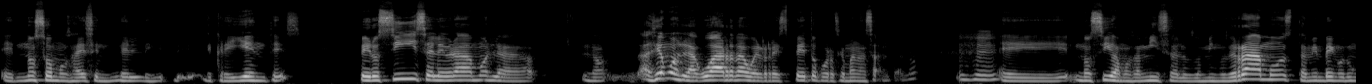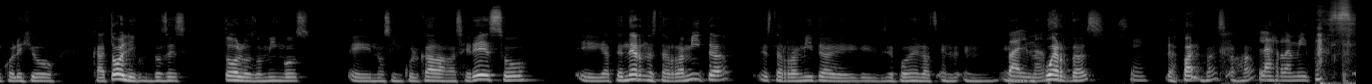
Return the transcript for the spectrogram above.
eh, no somos a ese nivel de, de- de creyentes, pero sí celebramos la, no, hacíamos la guarda o el respeto por Semana Santa, ¿no? Eh, nos íbamos a misa los domingos de Ramos, también vengo de un colegio católico, entonces todos los domingos eh, nos inculcaban a hacer eso, eh, a tener nuestra ramita, esta ramita que, que se pone en las, en- en- en las puertas, Sí. las palmas, ajá. Las ramitas.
